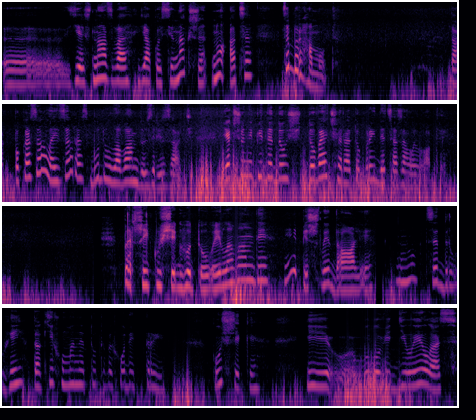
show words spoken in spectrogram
е, є назва якось інакше. Ну, а це, це бергамот. Так, показала і зараз буду лаванду зрізати. Якщо не піде дощ до вечора, то прийдеться заливати. Перший кущик готовий лаванди і пішли далі. Ну, це другий. Так, їх у мене тут виходить три кущики. І було відділилась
